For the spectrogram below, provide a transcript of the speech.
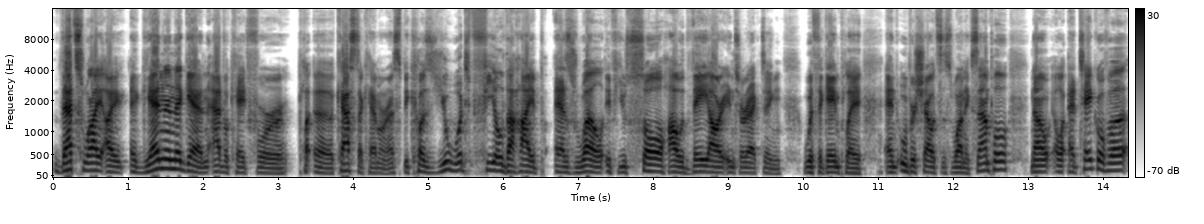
that's why I again and again advocate for uh, caster cameras because you would feel the hype as well if you saw how they are interacting with the gameplay. And Uber Shouts is one example. Now, uh, at Takeover,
